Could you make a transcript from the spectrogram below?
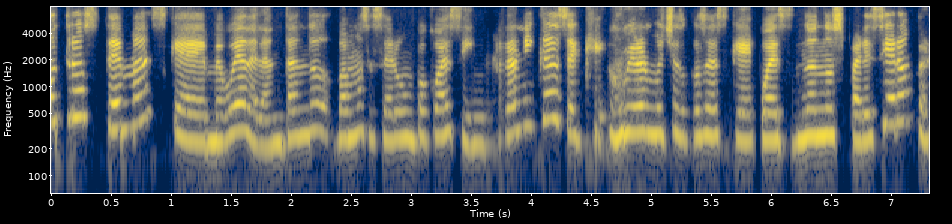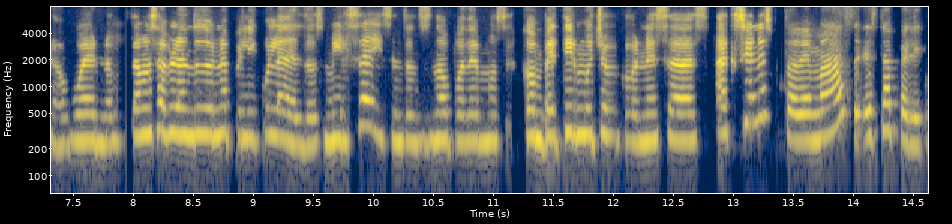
otros temas que me voy adelantando, vamos a ser un poco asincrónicas, ya que hubieron muchas cosas que pues no nos parecieron, pero bueno, estamos hablando de una película del 2006, entonces no podemos competir mucho con esas acciones. Además, esta película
